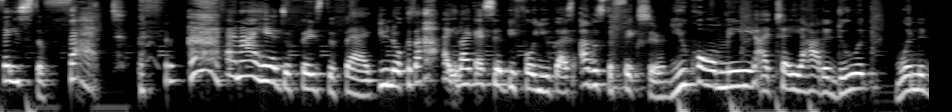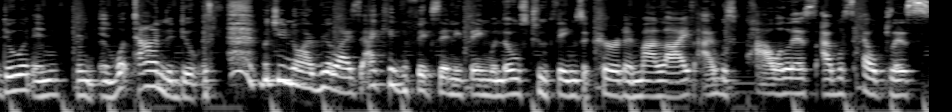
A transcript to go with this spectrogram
face the fact. and I had to face the fact, you know, because I, I, like I said before, you guys, I was the fixer. You call me, I tell you how to do it, when to do it, and, and, and what time to do it. but you know, I realized I couldn't fix anything when those two things occurred in my life. I was powerless, I was helpless.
